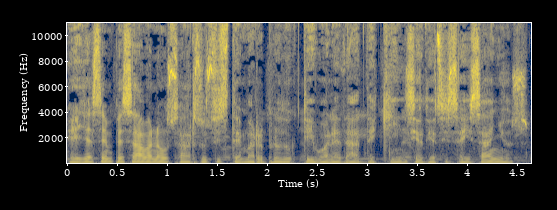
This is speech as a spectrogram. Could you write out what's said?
ellas empezaban a usar su sistema reproductivo a la edad de 15 o 16 años.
